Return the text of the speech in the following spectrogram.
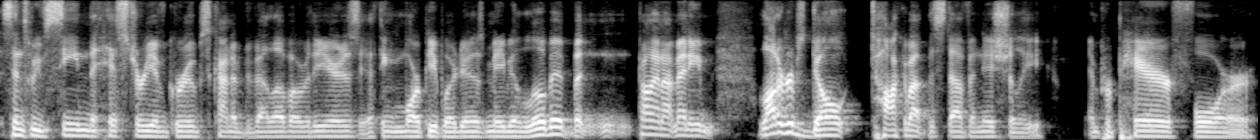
since we've seen the history of groups kind of develop over the years i think more people are doing this maybe a little bit but probably not many. A lot of groups don't talk about this stuff initially and prepare for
